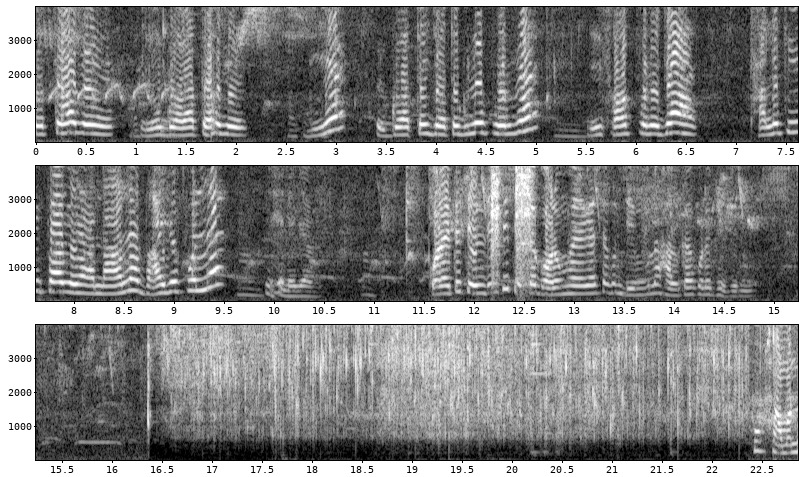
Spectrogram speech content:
করতে হবে গড়াতে হবে। দিয়ে ওই গর্তে যতগুলো পড়বে যদি সব পড়ে যায় তাহলে তুমি পাবে আর না হলে বাইরে পড়লে হেরে যাবে। কড়াইতে তেল দিয়েছি তেলটা গরম হয়ে গেছে এখন ডিমগুলো হালকা করে ভেজে নেব। খুব সামান্য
